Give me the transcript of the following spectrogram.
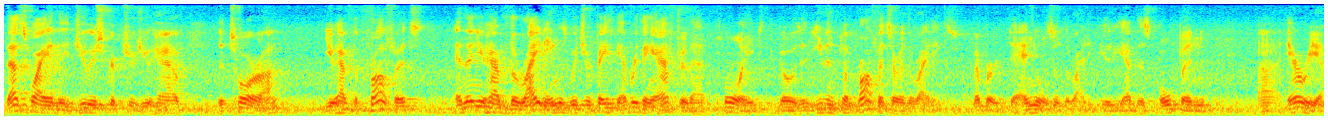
That's why in the Jewish scriptures you have the Torah, you have the prophets, and then you have the writings, which are basically everything after that point goes. And even the prophets are in the writings. Remember, Daniel's in the writing. You have this open uh, area.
